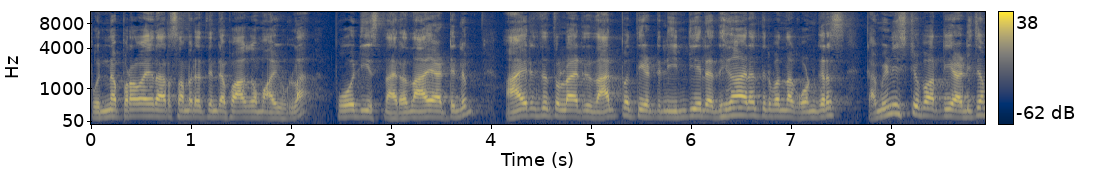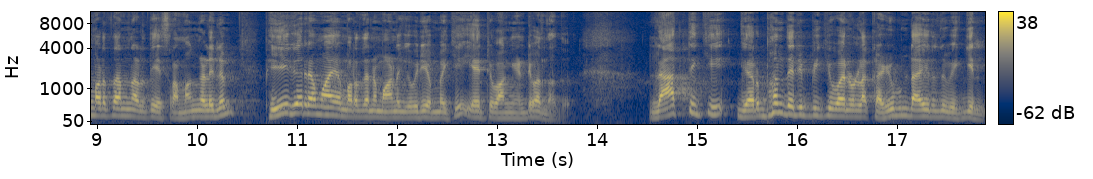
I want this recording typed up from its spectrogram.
പുന്നപ്രവയലാർ സമരത്തിന്റെ ഭാഗമായുള്ള പോലീസ് നരനായാട്ടിലും ആയിരത്തി തൊള്ളായിരത്തി നാൽപ്പത്തി എട്ടിൽ ഇന്ത്യയിൽ അധികാരത്തിൽ വന്ന കോൺഗ്രസ് കമ്മ്യൂണിസ്റ്റ് പാർട്ടിയെ അടിച്ചമർത്താൻ നടത്തിയ ശ്രമങ്ങളിലും ഭീകരമായ മർദ്ദനമാണ് ഗൗരിയമ്മയ്ക്ക് ഏറ്റുവാങ്ങേണ്ടി വന്നത്. ലാത്തിക്ക് ഗർഭം ധരിപ്പിക്കുവാനുള്ള കഴിവുണ്ടായിരുന്നുവെങ്കിൽ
